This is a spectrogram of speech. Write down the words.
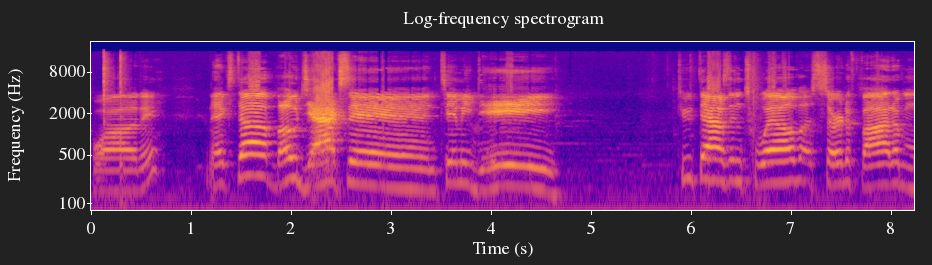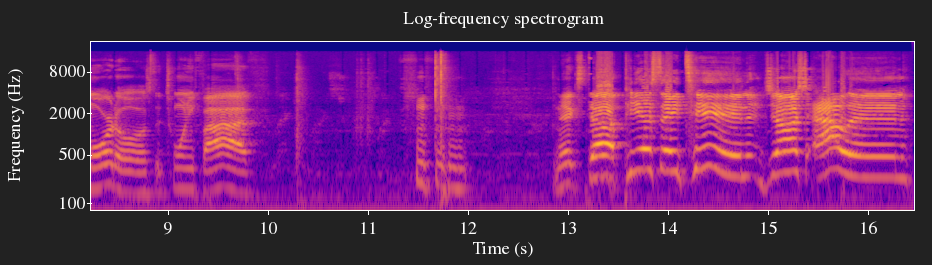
Quality. Next up, Bo Jackson. Timmy D. 2012 Certified Immortals, the 25. Next up, PSA 10, Josh Allen.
